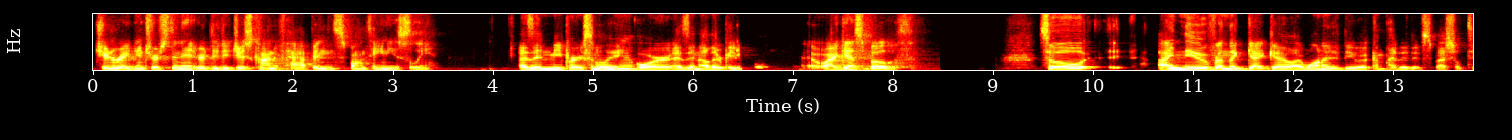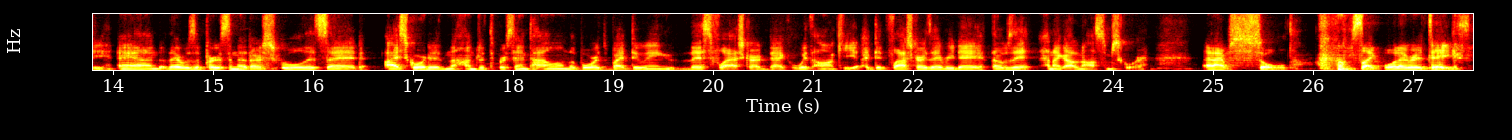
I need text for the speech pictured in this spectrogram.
generate interest in it, or did it just kind of happen spontaneously? As in me personally, or as in other people? I guess both. So I knew from the get go I wanted to do a competitive specialty. And there was a person at our school that said, I scored it in the 100th percentile on the boards by doing this flashcard deck with Anki. I did flashcards every day. That was it. And I got an awesome score. And I was sold. I was like, whatever it takes,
